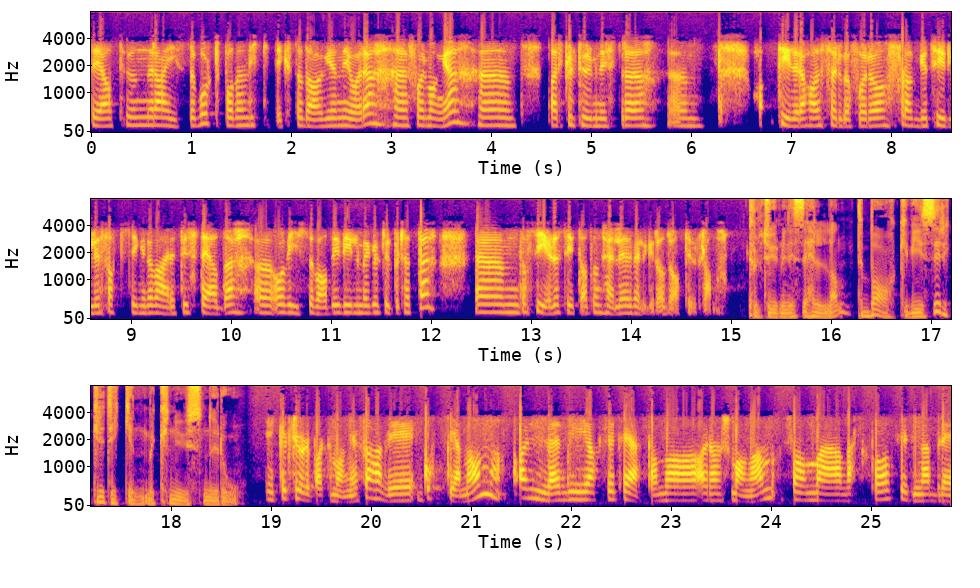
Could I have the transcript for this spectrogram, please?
Det at hun reiser bort på den viktigste dagen i året for mange, der kulturministre tidligere har sørga for å flagge tydelige satsinger og være til stede eh, og vise hva de vil med kulturbudsjettet, eh, da sier det sitt at hun heller velger å dra til utlandet. Kulturminister Helleland tilbakeviser kritikken med knusende ro. I Kulturdepartementet så har vi gått gjennom alle de aktivitetene og arrangementene som jeg har vært på siden jeg ble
